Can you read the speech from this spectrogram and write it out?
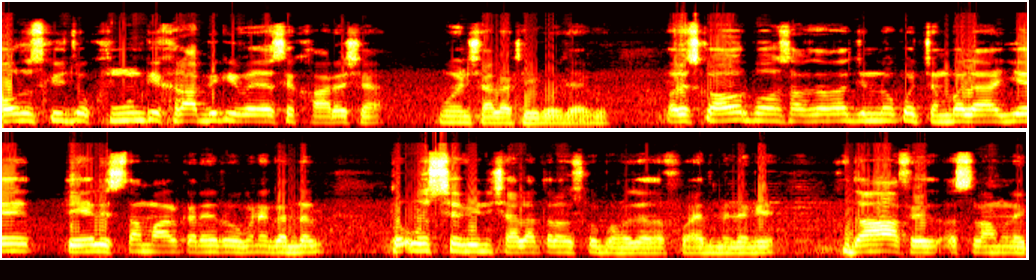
और उसकी जो खून की ख़राबी की वजह से खारिश है, वो इन ठीक हो जाएगी। और इसका और बहुत सा ज़्यादा, जिन लोगों को चंबल है, ये तेल इस्तेमाल करें रोगने गंदल तो उससे भी इन ताला उसको बहुत ज़्यादा फ़ायदे मिलेंगे। खुदा हाफिज़ असल वरहमल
